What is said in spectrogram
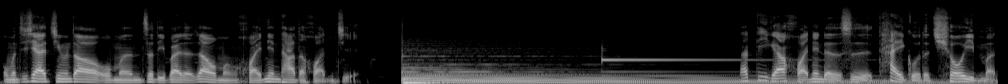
我们接下来进入到我们这礼拜的让我们怀念他的环节。那第一个要怀念的是泰国的蚯蚓们，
